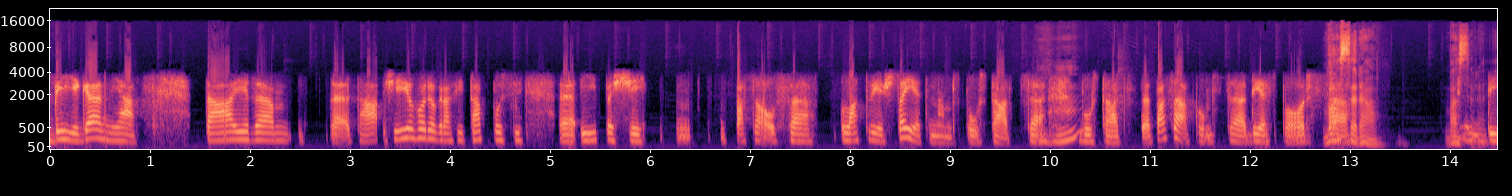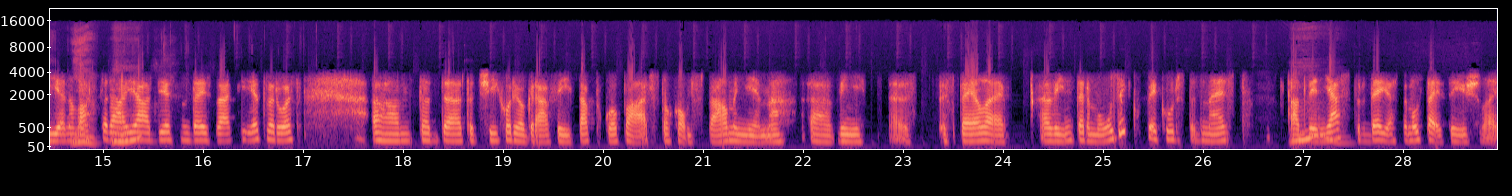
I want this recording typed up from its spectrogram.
Bija gan, jā. Tā ir, um, tā, šī choreogrāfija tapusi uh, īpaši pasaules uh, latviešu sajietinams būs tāds, mm -hmm. būs tāds pasākums diasporas. Vasarā. Vasarā. dienu vasarā, jā, jā dziesmu dēļ svētki ietveros, um, tad, uh, tad šī horeogrāfija tapu kopā ar Stokholmas spēlmeņiem. Uh, viņi uh, spēlē vintera mūziku, pie kuras tad mēs tādu mm. vienu jāsturu dēļ esam uztaisījuši, lai,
